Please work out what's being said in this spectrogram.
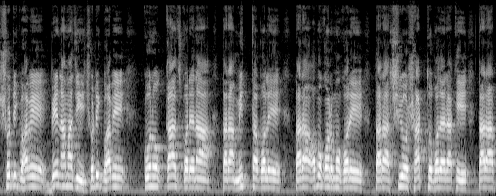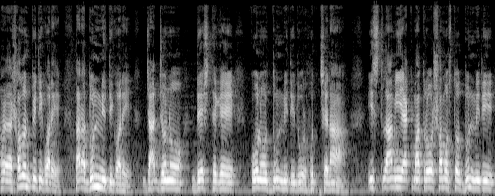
সঠিকভাবে বেনামাজি, সঠিকভাবে কোনো কাজ করে না। তারা মিথ্যা বলে, তারা অপকর্ম করে, তারা স্বীয় স্বার্থ বজায় রাখে, তারা স্বজনপ্রীতি করে, তারা দুর্নীতি করে। যার জন্য দেশ থেকে কোনো দুর্নীতি দূর হচ্ছে না। ইসলামই একমাত্র সমস্ত দুর্নীতি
